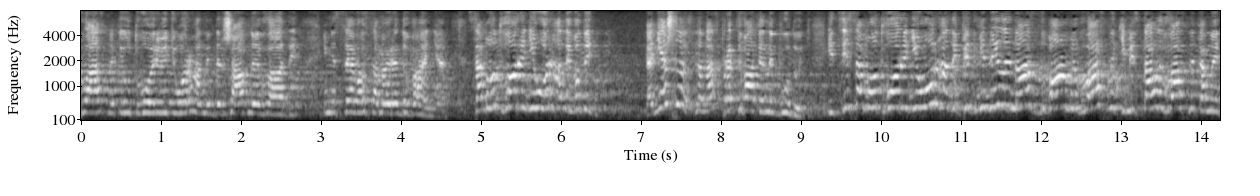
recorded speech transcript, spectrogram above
власники утворюють органи державної влади і місцевого самоврядування. Самоутворені органи вони. Звісно, на нас працювати не будуть. І ці самоутворені органи підмінили нас з вами, власників, і стали власниками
